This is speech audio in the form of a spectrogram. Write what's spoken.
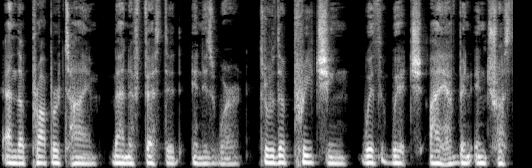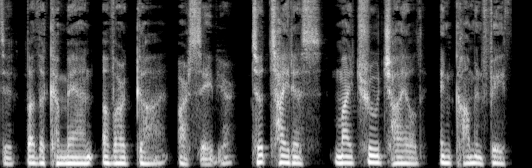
and the proper time manifested in his word, through the preaching with which I have been entrusted by the command of our God, our Savior. To Titus, my true child, in common faith,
